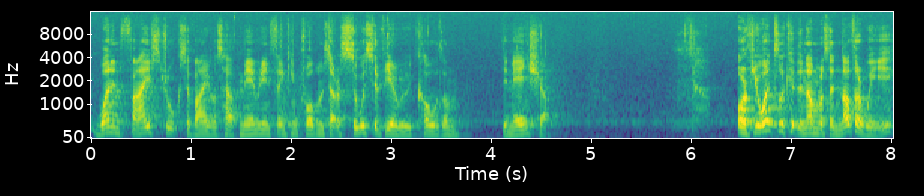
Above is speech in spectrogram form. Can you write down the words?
one in five stroke survivors have memory and thinking problems that are so severe we would call them dementia. Or if you want to look at the numbers another way,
